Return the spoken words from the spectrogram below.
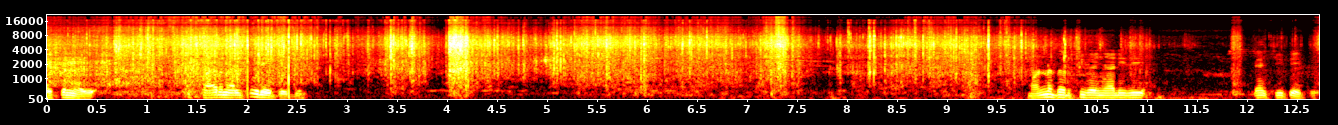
വെക്കുന്നത്. പയർ നിലത്തൂടി എത്തിക്കും മണ്ണ് തെറിച്ച് കഴിഞ്ഞാൽ ഇത് ഞാൻ ചീത്തയേക്കും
